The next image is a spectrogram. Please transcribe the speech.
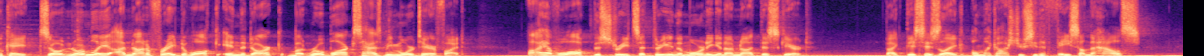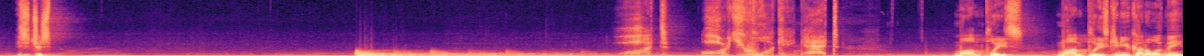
Okay, so normally I'm not afraid to walk in the dark, but Roblox has me more terrified. I have walked the streets at 3 in the morning and I'm not this scared. Like, this is like, oh my gosh, do you see the face on the house? Is it just... Mom, please. Mom, please, can you cuddle with me?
